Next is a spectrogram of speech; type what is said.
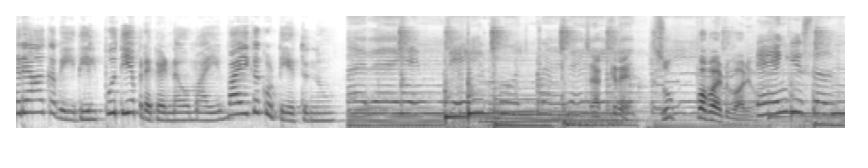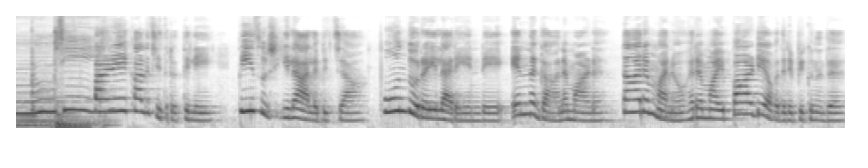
രാഗവേദിയിൽ പുതിയ പ്രകടനവുമായി വൈകക്കുട്ടി എത്തുന്നു. പഴയകാല ചിത്രത്തിലെ പി സുശീല ആലപിച്ച പൂന്തുറയിൽ അരയന്റെ എന്ന ഗാനമാണ് താരം മനോഹരമായി പാടി അവതരിപ്പിക്കുന്നത്.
